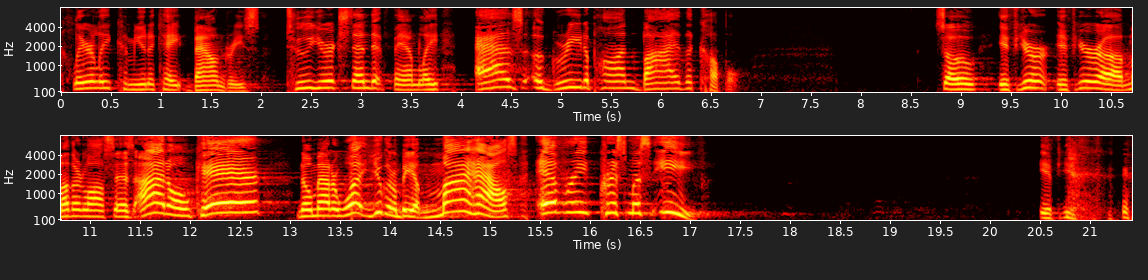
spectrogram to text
clearly communicate boundaries to your extended family as agreed upon by the couple. So if your if your uh, mother-in-law says, "I don't care, no matter what, you're going to be at my house every Christmas Eve," if you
